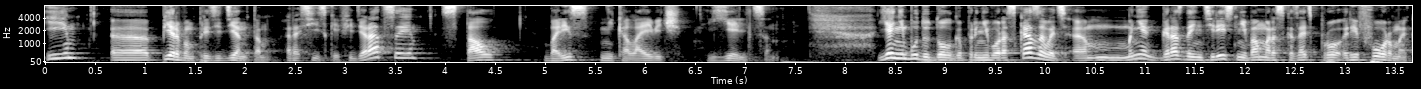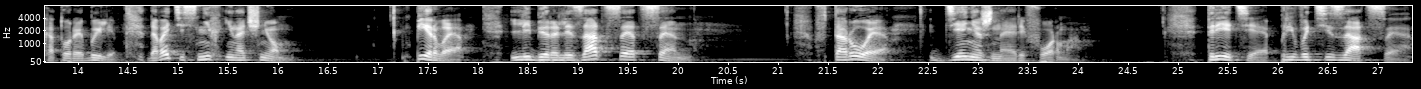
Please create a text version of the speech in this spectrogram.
и э, первым президентом Российской Федерации стал Борис Николаевич Ельцин. Я не буду долго про него рассказывать, э, мне гораздо интереснее вам рассказать про реформы, которые были. Давайте с них и начнем. Первое. Либерализация цен. Второе. Денежная реформа. Третье. Приватизация.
